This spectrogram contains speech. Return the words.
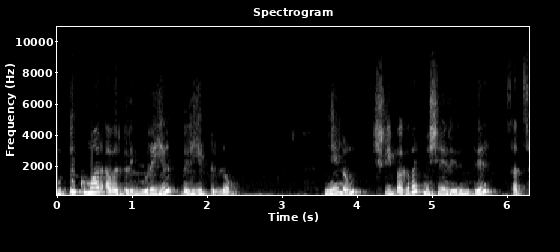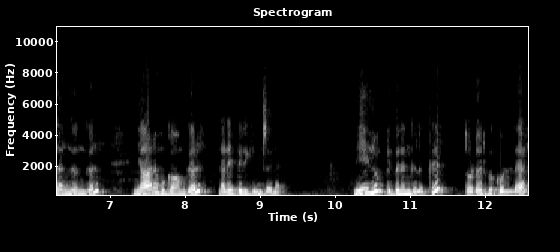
முத்துக்குமார் அவர்களின் உரையில் வெளியிட்டுள்ளோம். மேலும் ஸ்ரீ பகவத் மிஷனிலிருந்து சத்சங்கங்கள் ஞான முகாம்கள் நடைபெறுகின்றன. மேலும் விவரங்களுக்கு தொடர்பு கொள்ள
